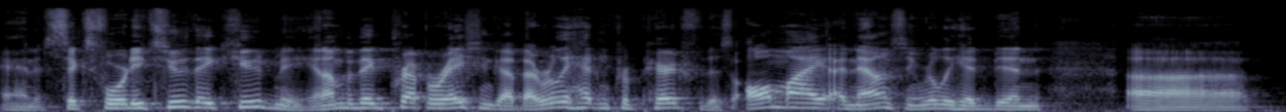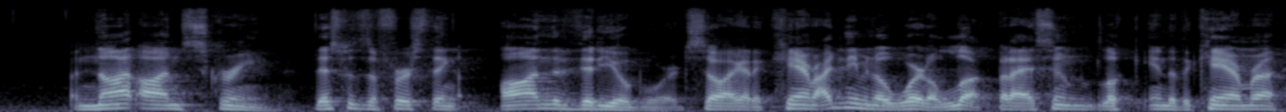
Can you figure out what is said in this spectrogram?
and at 6:42 they cued me. And I'm a big preparation guy, but I really hadn't prepared for this. All my announcing really had been uh, not on screen. This was the first thing on the video board. So I got a camera. I didn't even know where to look, but I assumed look into the camera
